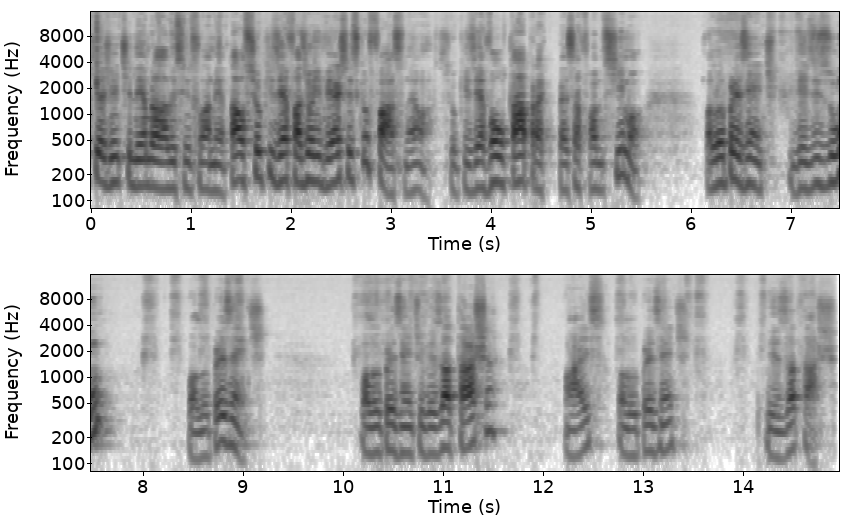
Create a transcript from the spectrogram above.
Que a gente lembra lá do ensino fundamental, se eu quiser fazer o inverso, é isso que eu faço, né? Se eu quiser voltar para essa forma de cima, ó, valor presente vezes 1, valor presente valor presente vezes a taxa, mais valor presente vezes a taxa.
